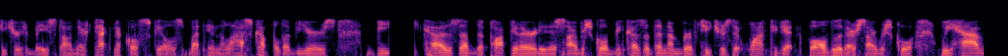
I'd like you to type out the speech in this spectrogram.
teachers based on their technical skills, but in the last couple of years, because of the popularity of the cyber school, because of the number of teachers that want to get involved with our cyber school, we have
